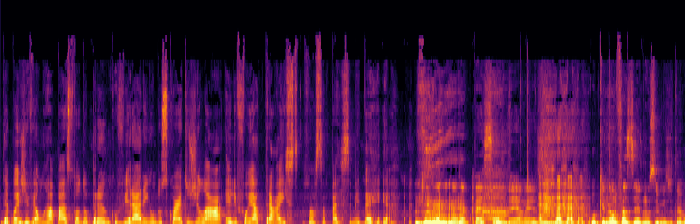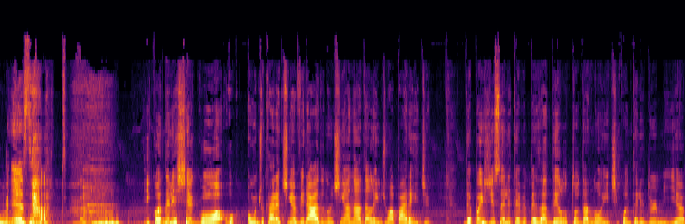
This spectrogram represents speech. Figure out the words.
Depois de ver um rapaz todo branco virar em um dos quartos de lá, ele foi atrás. Nossa, péssima ideia. Péssima ideia mesmo. o que não fazer nos filmes de terror. Né? Exato. E quando ele chegou, onde o cara tinha virado, não tinha nada além de uma parede. Depois disso, ele teve pesadelo toda noite enquanto ele dormia.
